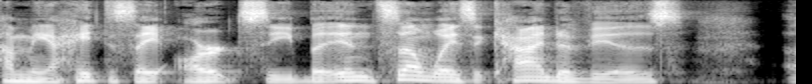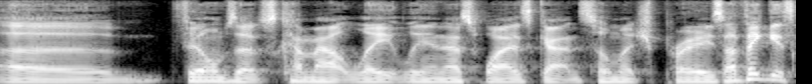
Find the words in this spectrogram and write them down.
I mean, I hate to say artsy, but in some ways it kind of is. Uh, films that's come out lately, and that's why it's gotten so much praise. I think it's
